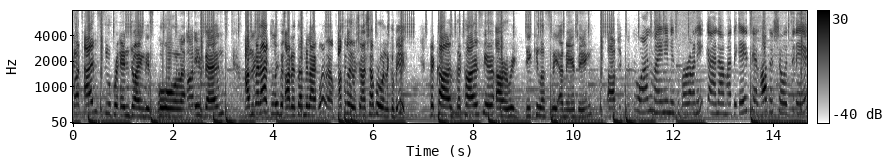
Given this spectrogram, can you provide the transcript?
But I'm super enjoying this whole event. I'm gonna actually be honest and be like, well, I feel like we should chaperone a little bit because the cars here are ridiculously amazing. Um, everyone, my name is Veronica and I'm at the ATL Auto Show today.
